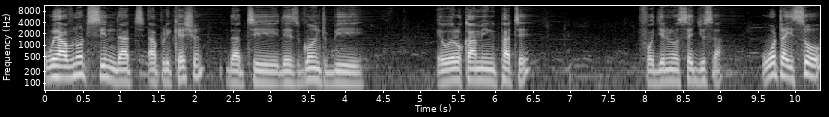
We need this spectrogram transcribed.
we have not seen that application that uh, there's going to be a welcoming party for General Sejusa. What I saw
